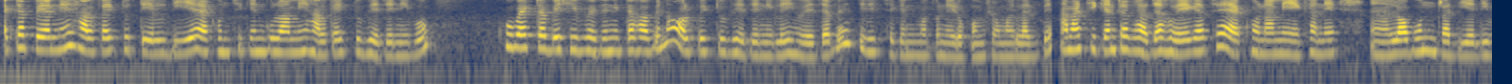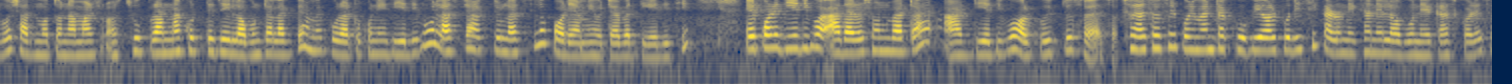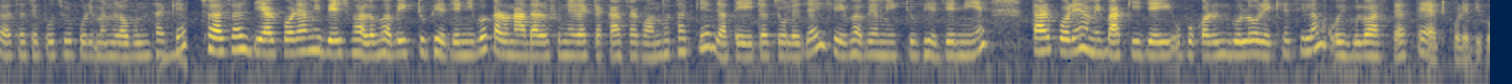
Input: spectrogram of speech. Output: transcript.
একটা প্যানে হালকা একটু তেল দিয়ে এখন চিকেনগুলো আমি হালকা একটু ভেজে নিব। খুব একটা বেশি ভেজে নিতে হবে না, অল্প একটু ভেজে নিলেই হয়ে যাবে। 30 সেকেন্ড মতন এরকম সময় লাগবে। আমার চিকেনটা ভাজা হয়ে গেছে, এখন আমি এখানে লবণটা দিয়ে দিব। স্বাদ মতন আমার চুপ রান্না করতে যে লবণটা লাগবে, আমি পুরাটুকুনি দিয়ে দিব। লাস্টে একটু লাগছিল, পরে আমি ওটা আবার দিয়ে দিচ্ছি এরপরে দিয়ে দিব আদা, রসুন বাটা, আর দিয়ে দিব অল্প একটু সয়া সস। সয়া সসের পরিমাণটা খুবই অল্প দিচ্ছি কারণ এখানে লবণের কাজ করে, সয়া সসে প্রচুর পরিমাণ লবণ থাকে। সয়া সস দেওয়ার পরে আমি বেশ ভালোভাবে একটু ভেজে নিব, কারণ আদা রসুনের একটা কাঁচা গন্ধ থাকে যাতে এটা চলে যায়, সেইভাবে আমি একটু ভেজে নিয়ে তারপরে আমি বাকি যেই উপকরণগুলো রেখেছিলাম, ওইগুলো আস্তে আস্তে অ্যাড করে দিব।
